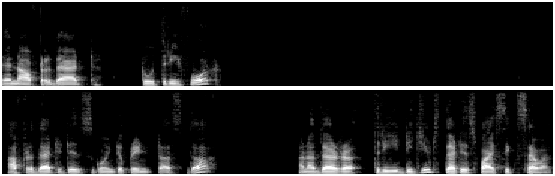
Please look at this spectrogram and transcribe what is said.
then after that 2 3 4 after that it is going to print us the another three digits that is 567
